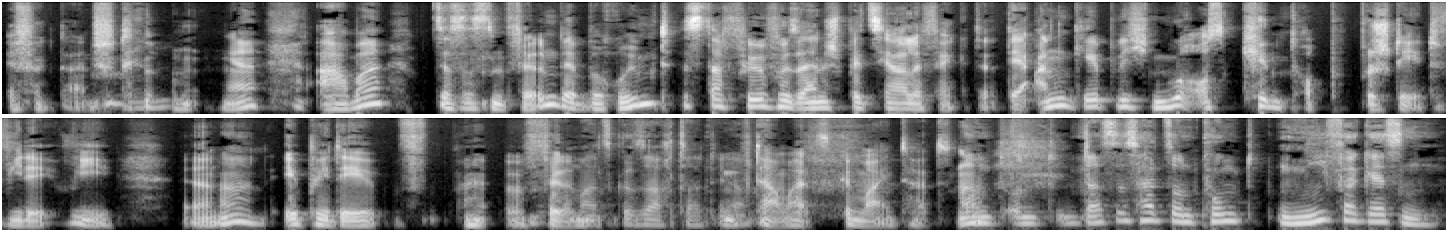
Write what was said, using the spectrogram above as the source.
Effekteinstellungen. Mhm. Ja? Aber das ist ein Film, der berühmt ist dafür für seine Spezialeffekte, der angeblich nur aus Kintop besteht, wie, die- wie ja, ne? EPD-Film damals gesagt hat. Ja. damals gemeint hat. Ne? Und, und das ist halt so ein Punkt, nie vergessen.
